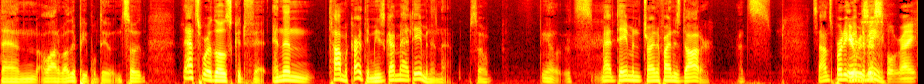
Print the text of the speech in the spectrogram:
than a lot of other people do, and so that's where those could fit. And then Tom McCarthy, I mean, he's got Matt Damon in that, so you know, it's Matt Damon trying to find his daughter. That's sounds pretty good to me. irresistible, right?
